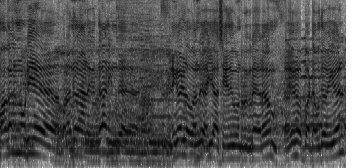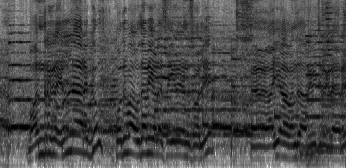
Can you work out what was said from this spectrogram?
மகளினுடைய பிறந்த நாளுக்கு தான் இந்த ஐயா செய்து கொண்டிருக்கிறாராம் ஏகப்பட்ட உதவிகள் வந்திருக்கிற எல்லாருக்கும் பொதுவாக உதவிகளை செய்கிறேன்னு சொல்லி ஐயா வந்து அறிவிச்சிருக்கிறாரு.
